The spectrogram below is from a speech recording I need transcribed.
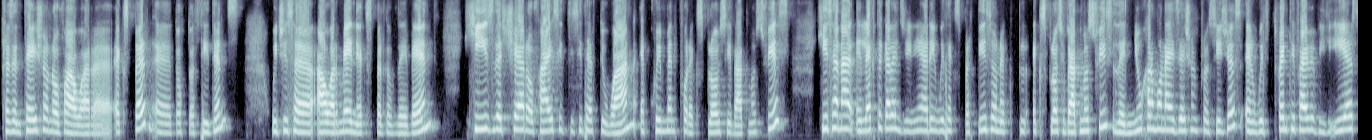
presentation of our expert, Dr. Thedens, which is our main expert of the event. He is the chair of IEC TC 31, Equipment for Explosive Atmospheres. He's an electrical engineering with expertise on explosive atmospheres, the new harmonization procedures, and with 25 years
